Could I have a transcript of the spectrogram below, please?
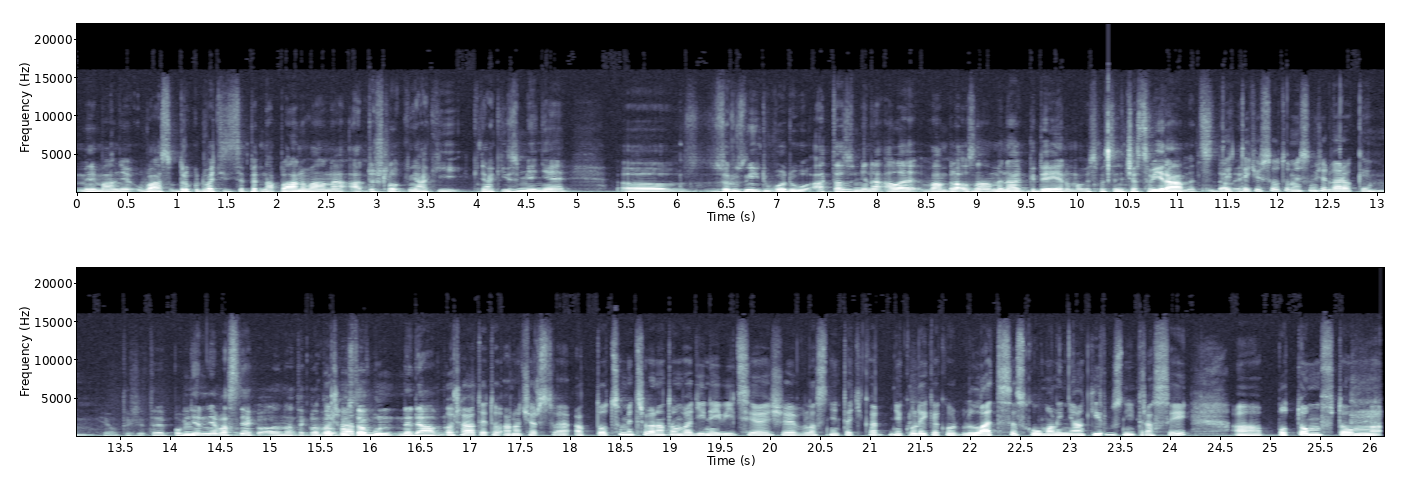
minimálně u vás od roku 2005 naplánována a došlo k nějaký, k nějaký změně z různých důvodů a ta změna ale vám byla oznámena kdy jenom, aby jsme si ten časový rámec dali. Teď, teď už jsou to myslím, že dva roky. Jo, takže to je poměrně vlastně jako ale na takhle pořád, velkou stavbu nedávno. Pořád je to ano čerstvé. A to, co mi třeba na tom vadí nejvíc, je, že vlastně teďka několik jako let se zkoumaly nějaký různé trasy a potom v tom,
